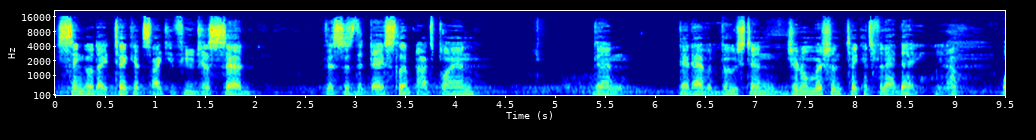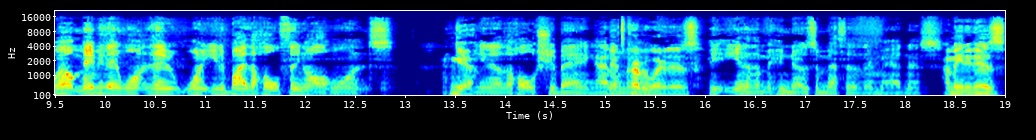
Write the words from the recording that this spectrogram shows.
single day tickets. Like if you just said this is the day Slipknot's playing, then they'd have a boost in general mission tickets for that day. You know? Well, maybe they want they want you to buy the whole thing all at once. Yeah, You know, the whole shebang. I don't that's know. probably what it is. You know, the, who knows the method of their madness? I mean, it is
